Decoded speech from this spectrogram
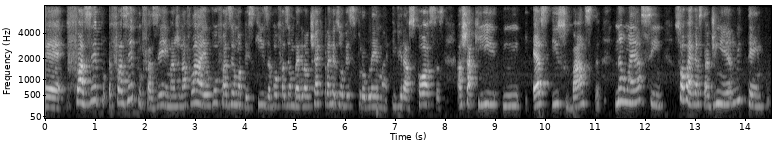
É, fazer, fazer por fazer, imaginar, falar, ah, eu vou fazer uma pesquisa, vou fazer um background check para resolver esse problema e virar as costas, achar que isso basta, não é assim. Só vai gastar dinheiro e tempo.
